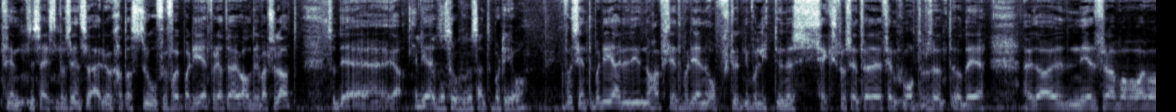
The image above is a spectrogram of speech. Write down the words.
15-16% så er det jo katastrofe for partiet. For det har jo aldri vært så lavt. Så det, ja, det er litt katastrofe for Senterpartiet òg? For Senterpartiet er det, nå har Senterpartiet en oppslutning på litt under 6 tror jeg det er 5,8% og Det er jo da ned fra hva, hva,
